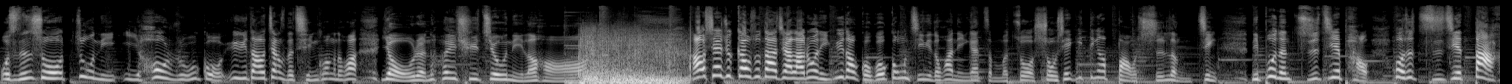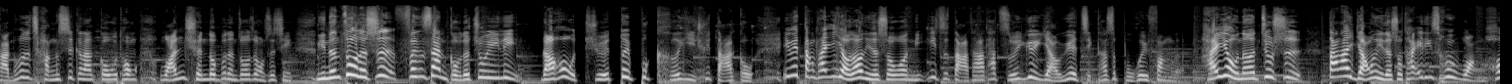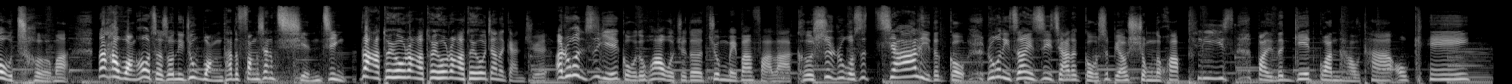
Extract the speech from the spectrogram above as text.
我只能说，祝你以后如果遇到这样子的情况的话，有人会去救你了哈。好，现在就告诉大家啦，如果你遇到狗狗攻击你的话，你应该怎么做？首先一定要保持冷静，你不能直接跑，或者是直接大喊，或者尝试跟它沟通，完全都不能做这种事情。你能做的是分散狗的注意力，然后绝对不可以去打狗，因为当它一咬到你的时候，你一直打它，它只会越咬越紧，它是不会放的。还有呢，就是当它咬你的时候，它一定是会往后扯嘛，那它往后扯的时候，你就往它的方向前进，让它退后，让它退后，让它退后这样的感觉啊。如果你是野狗的话，我。觉得就没办法啦。可是如果是家里的狗，如果你知道你自己家的狗是比较凶的话，please 把你的 gate 关好它，OK。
